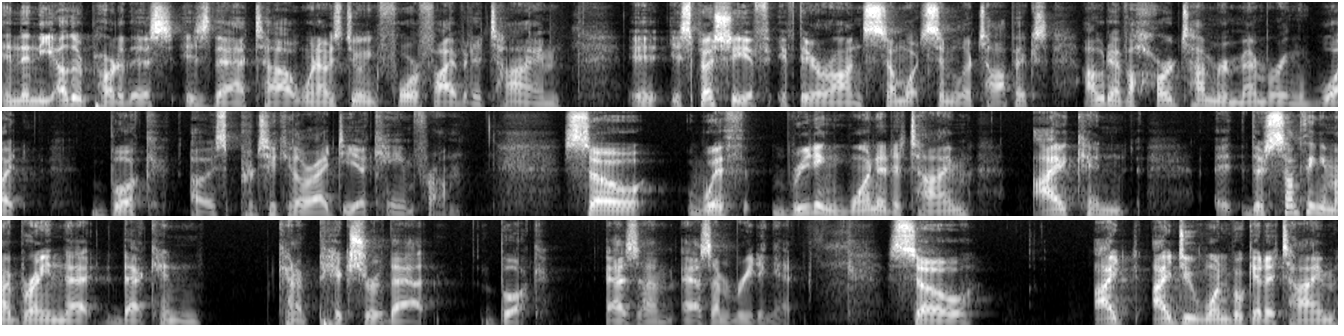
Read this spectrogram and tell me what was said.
and then the other part of this is that uh, when I was doing four or five at a time, especially if if they were on somewhat similar topics, I would have a hard time remembering what book a particular idea came from. So with reading one at a time, I can there's something in my brain that that can kind of picture that book as I'm as I'm reading it. So I I do one book at a time,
